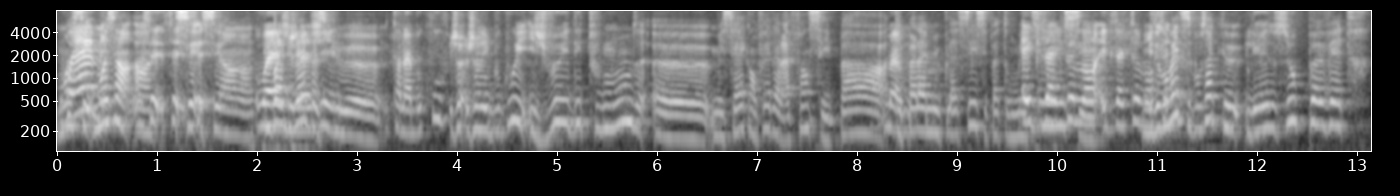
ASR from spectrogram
Moi, Ouais, c'est moi, c'est un, c'est- un Ouais, combat que j'ai parce que euh, t'en as beaucoup. j'en ai beaucoup et, et je veux aider tout le monde, euh, mais c'est vrai qu'en fait, à la fin, c'est pas, Bah, t'es pas la mieux placée, c'est pas ton métier. Exactement, exactement. Mais donc en fait, c'est pour ça que les réseaux sociaux peuvent être,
